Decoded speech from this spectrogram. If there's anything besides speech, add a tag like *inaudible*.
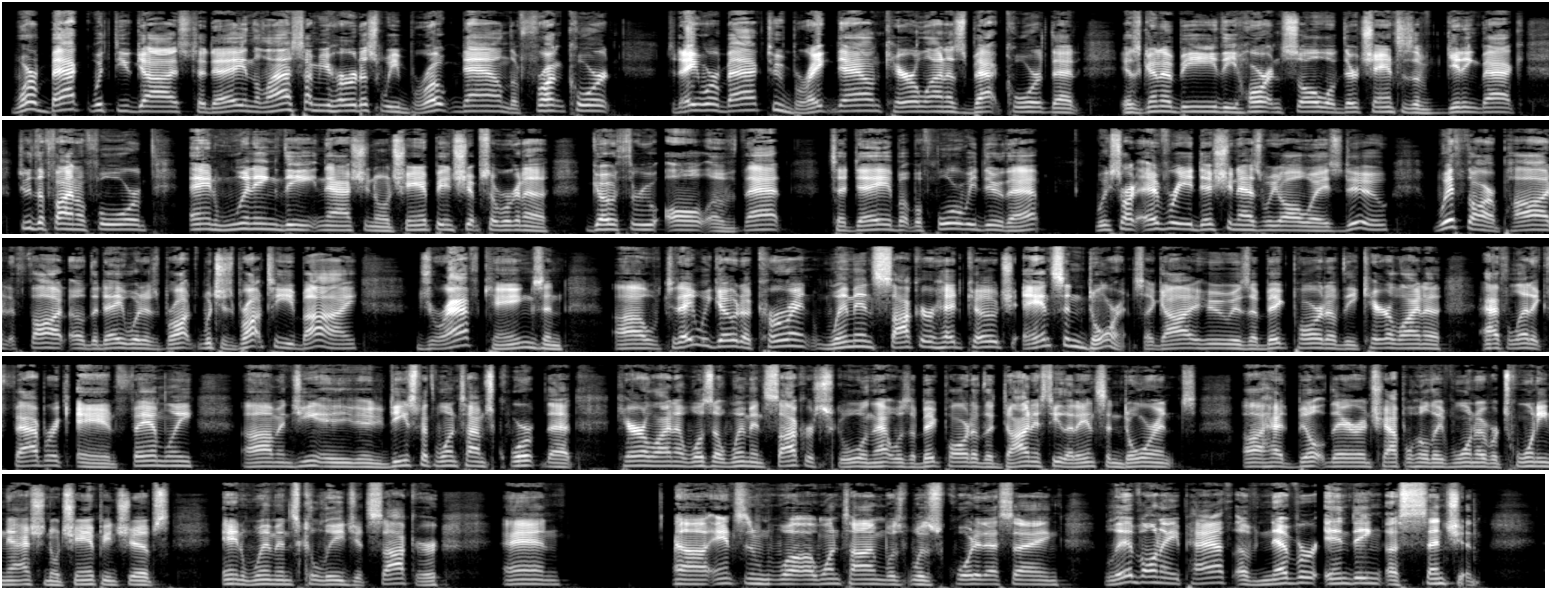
we're back with you guys today. And the last time you heard us, we broke down the front court. Today we're back to break down Carolina's backcourt that is going to be the heart and soul of their chances of getting back to the Final Four and winning the national championship. So we're going to go through all of that today. But before we do that, we start every edition as we always do with our pod thought of the day, which is brought which is brought to you by DraftKings. And uh, today we go to current women's soccer head coach Anson Dorrance, a guy who is a big part of the Carolina athletic fabric and family. Um, and Gene, uh, Dean Smith one times quote that Carolina was a women's soccer school, and that was a big part of the dynasty that Anson Dorrance uh, had built there in Chapel Hill. They've won over 20 national championships in women's collegiate soccer. And uh, Anson uh, one time was, was quoted as saying, live on a path of never ending ascension.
